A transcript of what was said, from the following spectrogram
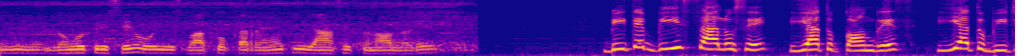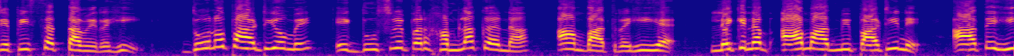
गंगोत्री से वो इस बात को कर रहे हैं कि यहाँ से चुनाव लड़े। बीते 20 सालों से या तो कांग्रेस या तो बीजेपी सत्ता में रही। दोनों पार्टियों में एक दूसरे पर हमला करना आम बात रही है। लेकिन अब आम आदमी पार्टी ने आते ही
